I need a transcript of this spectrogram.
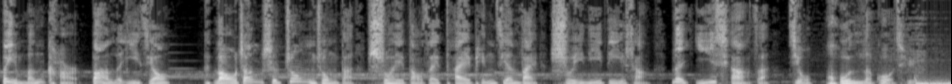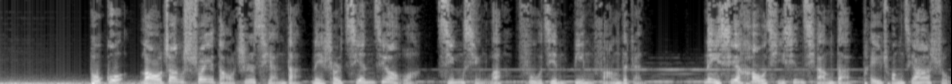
被门槛绊了一跤。老张是重重的摔倒在太平间外水泥地上，那一下子就昏了过去。不过老张摔倒之前的那声尖叫啊，惊醒了附近病房的人，那些好奇心强的陪床家属，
